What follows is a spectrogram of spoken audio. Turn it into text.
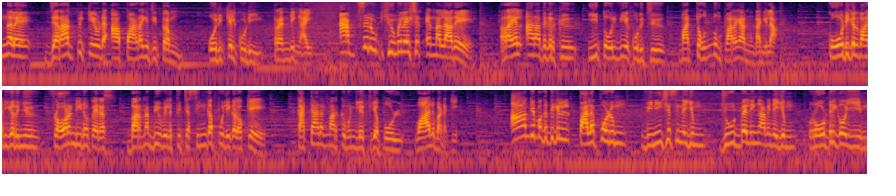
ഇന്നലെ ജെറാഡ് പിക്കയുടെ ആ പടയ ചിത്രം ഒരിക്കൽ കൂടി ട്രെൻഡിംഗ് ആയി. അബ്സല്യൂട്ട് ഹ്യൂമിലേഷൻ എന്നല്ലാതെ റയൽ ആരാധകർക്ക് ഈ തോൽവിയെക്കുറിച്ച് മറ്റൊന്നും പറയാനുണ്ടാകില്ല. കോടികൾ വാരിയെറിഞ്ഞ് ഫ്ലോറന്റീനോ പെരസ് ബർണബ്യൂവിലെത്തിച്ച സിംഗപ്പുലികളൊക്കെ കറ്റാടന്മാർക്ക് മുന്നിലെത്തിയപ്പോൾ വാലുമടക്കി ആദ്യ പകുതിയിൽ പലപ്പോഴും വിനീഷ്യസിനെയും ജൂഡ് ബെല്ലിങ്ങാമിനെയും റോഡ്രിഗോയെയും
